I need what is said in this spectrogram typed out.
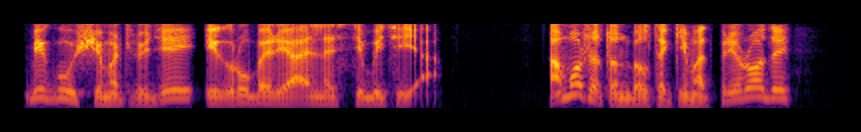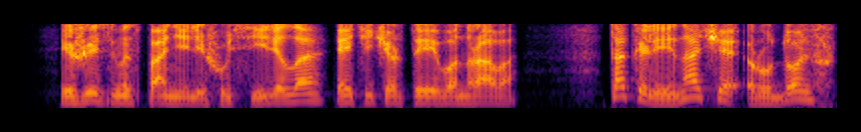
бегущим от людей и грубой реальности бытия. А может, он был таким от природы и жизнь в Испании лишь усилила эти черты его нрава. Так или иначе, Рудольф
